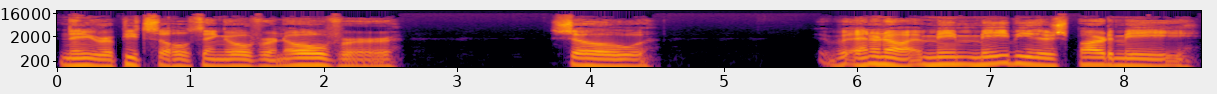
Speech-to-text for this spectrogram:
And then he repeats the whole thing over and over. So I don't know. I mean, maybe there's part of me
